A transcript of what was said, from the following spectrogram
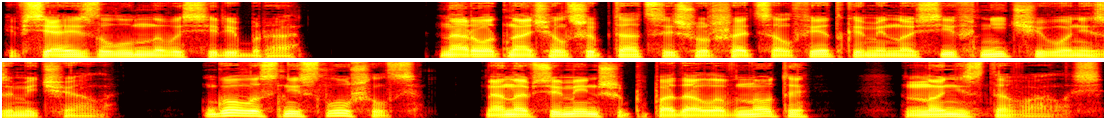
и вся из лунного серебра. Народ начал шептаться и шуршать салфетками, но Сив ничего не замечала. Голос не слушался. Она все меньше попадала в ноты, но не сдавалась.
